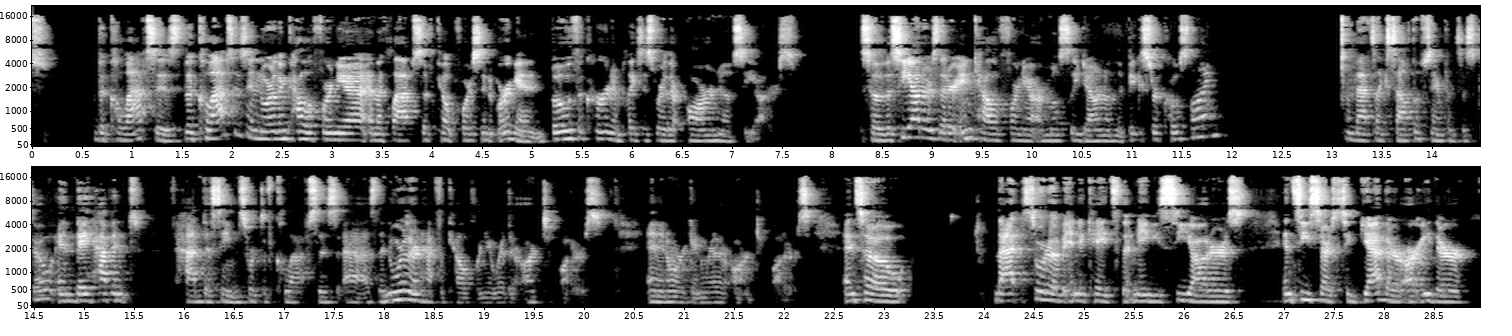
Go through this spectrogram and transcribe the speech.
the collapses. The collapses in Northern California and the collapse of kelp forest in Oregon both occurred in places where there are no sea otters. So the sea otters that are in California are mostly down on the Big Sur coastline, and that's like south of San Francisco, and they haven't had the same sorts of collapses as the northern half of California where there aren't otters, and in Oregon where there aren't otters. And so that sort of indicates that maybe sea otters and sea stars together are either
